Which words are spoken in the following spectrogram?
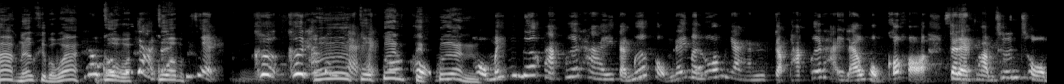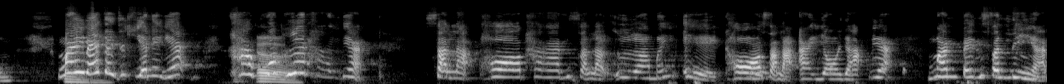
มากเนอะคือแบบว่าเรากลัวว่าไม่อยากกลัวจะพิเศษ คือคือถ้าเป็นเออแขกกลัวเปื้อนผมติดเปื้อนผมไม่ได้เลือกพักเพื่อไทย แต่เมื่อผมได้มาร่วมงานกับพักเพื่อไทยแล้ว ผมก็ขอแสดงความชื่นชม ไม่แม้แต่จะเขียนอย่างเงี้ยคำว่าเออเพื่อไทยเนี่ยสระพอพานสระเอือไม่เอกทอสระไอยอยักษ์เนี่ย มันเป็นเสนียด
